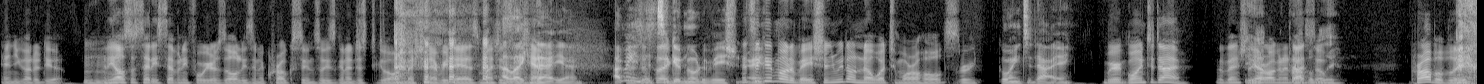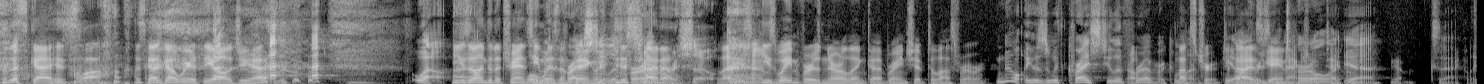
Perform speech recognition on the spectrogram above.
and you got to do it. Mm-hmm. And he also said he's 74 years old. He's in a croak soon, so he's gonna just go on mission every day as much as I like he can. that. Yeah. I mean, just it's a good motivation. It's right? a good motivation. We don't know what tomorrow holds. We're going to die. We're going to die. Eventually, Yep, we're all going to die. probably. So probably this guy's Wow. this guy's got weird theology. Yeah, well, he's uh, on to the transhumanism well, thing. you live trying forever. to- so like, he's, he's waiting for his Neuralink uh, brain chip to last forever. no, he was with Christ. You live forever. Come Oh, that's on, true. To He die is gain, actually, eternal life. Yeah, Yeah. exactly.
